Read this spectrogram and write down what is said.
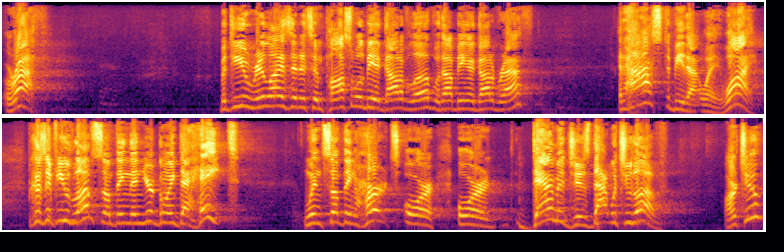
Wrath. But do you realize that it's impossible to be a God of love without being a God of wrath? It has to be that way. Why? Because if you love something, then you're going to hate when something hurts or, or damages that which you love. Aren't you?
